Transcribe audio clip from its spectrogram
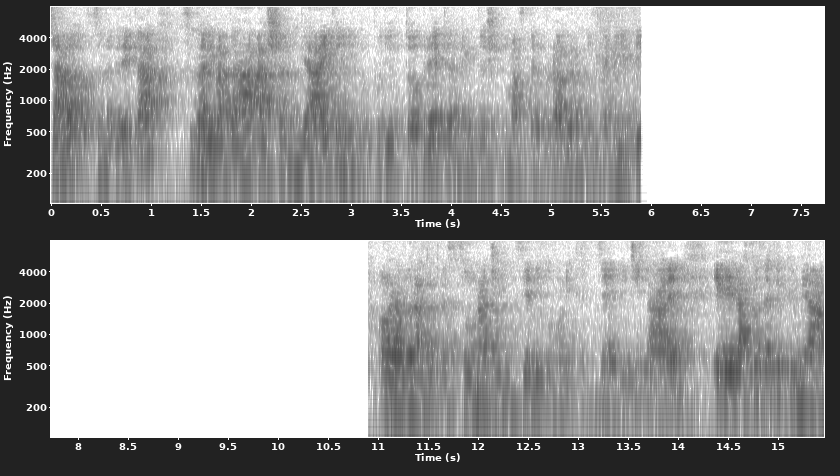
Ciao, sono Greta, sono arrivata a Shanghai con il gruppo di ottobre per l'Internship Master Program di tre mesi. Ho lavorato presso un'agenzia di comunicazione digitale e la cosa che più mi ha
